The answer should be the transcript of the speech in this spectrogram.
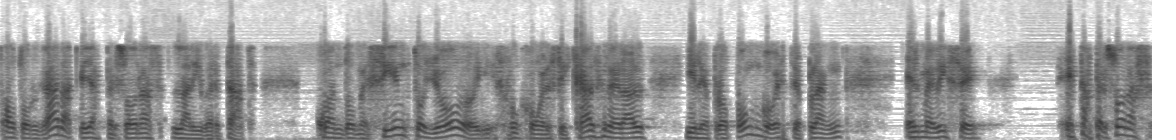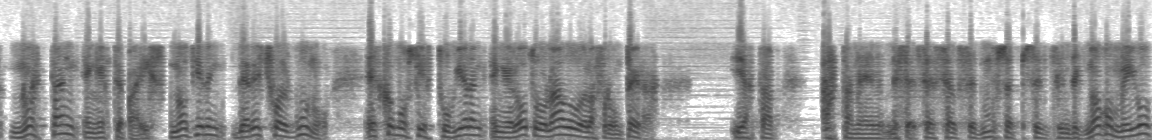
otorgara a aquellas personas la libertad. Cuando me siento yo con el fiscal general y le propongo este plan, él me dice, estas personas no están en este país, no tienen derecho alguno, es como si estuvieran en el otro lado de la frontera. Y hasta hasta me, se, indignó conmigo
